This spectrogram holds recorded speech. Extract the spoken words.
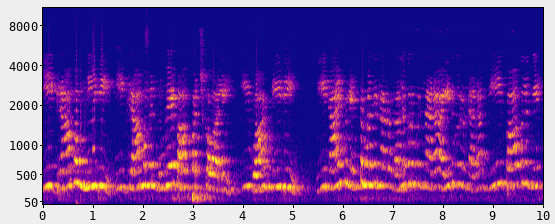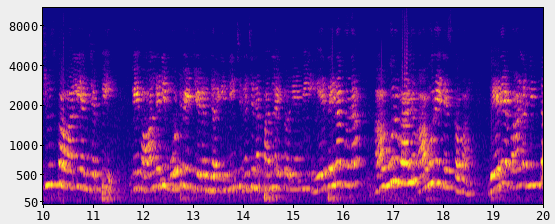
ఈ గ్రామం నీది. ఈ గ్రామం నువ్వే బాగుపరచుకోవాలి. ఈ వార్డ్ నీది. ఈ నాయకుడు ఎంతమంది ఉన్నారో నలుగురు ఉన్నారా ఐదుగురు ఉన్నారా మీ బాగులు మీరు చూసుకోవాలి అని చెప్పి మేము ఆల్రెడీ మోటివేట్ చేయడం జరిగింది. చిన్న చిన్న పనులు అయితేనేమి ఏదైనా కూడా ఆ ఊరు వాళ్ళు ఆ ఊరే చేసుకోవాలి. వేరే వాళ్ళ మీద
